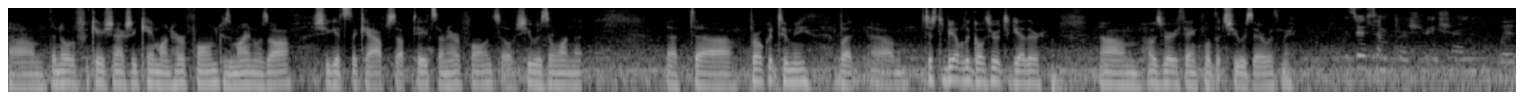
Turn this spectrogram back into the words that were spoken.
Um, the notification actually came on her phone because mine was off. She gets the caps updates on her phone, so she was the one that that uh, broke it to me. But um, just to be able to go through it together, um, I was very thankful that she was there with me. Is there some frustration with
